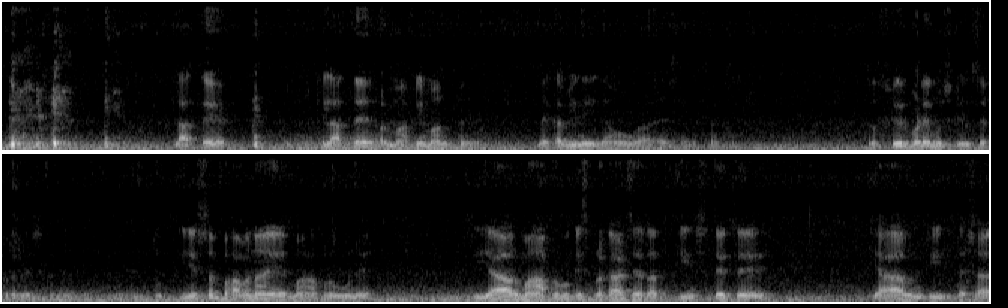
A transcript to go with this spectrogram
लाते हैं, खिलाते हैं और माफ़ी मांगते हैं। मैं कभी नहीं जाऊँगा, ऐसा ऐसा। तो फिर बड़े मुश्किल से प्रवेश करने तो ये सब भावनाएँ महाप्रभु ने दिया और महाप्रभु किस प्रकार से रथ खींचते थे? क्या उनकी दशा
